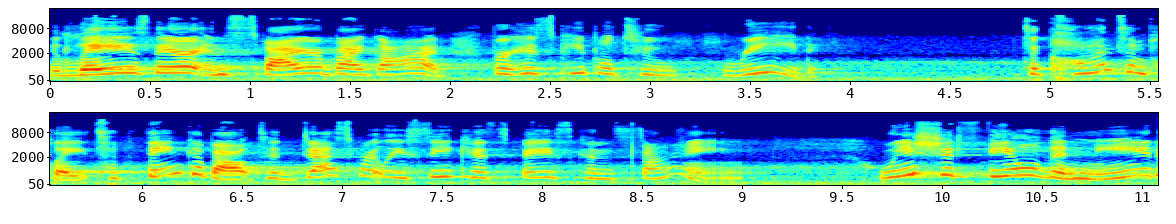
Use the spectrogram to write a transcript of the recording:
It lays there inspired by God for his people to read, to contemplate, to think about, to desperately seek his face concerning. We should feel the need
